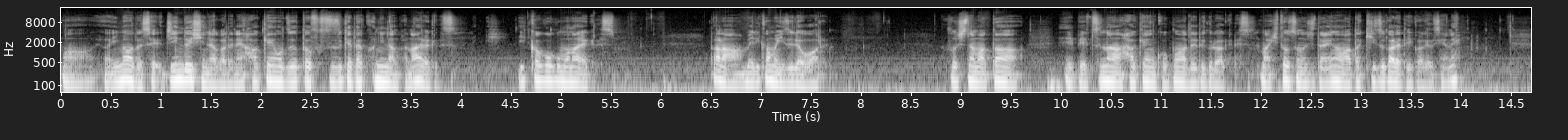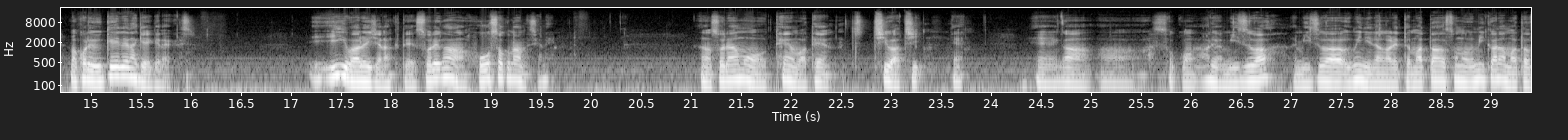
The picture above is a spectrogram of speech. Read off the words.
まあ今まで人類史の中でね覇権をずっと続けた国なんかないわけです。一カ国もないわけです。ただアメリカもいずれ終わる。そしてまた別な覇権国が出てくるわけです。まあ、一つの時代がまた築かれていくわけですよね。まあ、これ受け入れなきゃいけないわけです。いい悪いじゃなくて、それが法則なんですよね。それはもう天は天、地は地、ねえー、があそこ、あるいは水は、水は海に流れて、またその海からまた、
